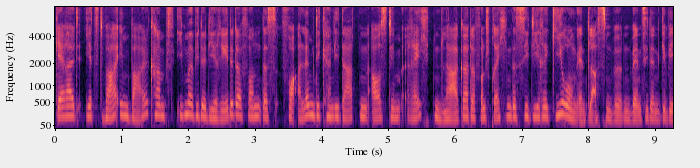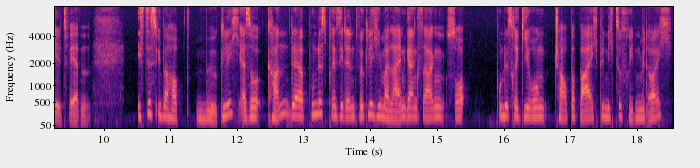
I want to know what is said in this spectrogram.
Gerald, jetzt war im Wahlkampf immer wieder die Rede davon, dass vor allem die Kandidaten aus dem rechten Lager davon sprechen, dass sie die Regierung entlassen würden, wenn sie denn gewählt werden. Ist es überhaupt möglich? Also kann der Bundespräsident wirklich im Alleingang sagen, so, Bundesregierung, ciao, Papa, ich bin nicht zufrieden mit euch?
